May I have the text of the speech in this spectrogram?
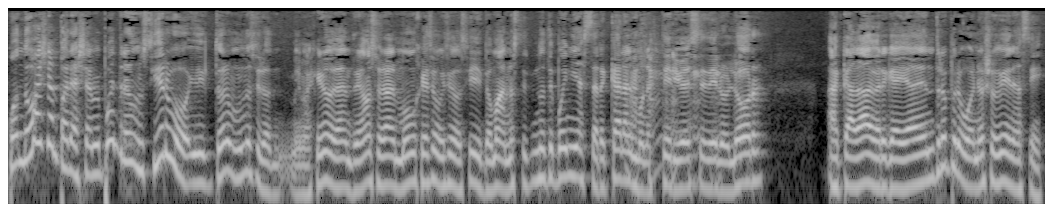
cuando vayan para allá, ¿me pueden traer un ciervo? Y todo el mundo se lo, me imagino, entregándose al monje ese como diciendo, sí, tomá, no, no te pueden ni acercar al monasterio ese del olor a cadáver que hay adentro, pero bueno, ellos viven así.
